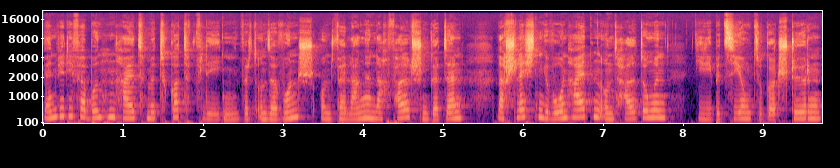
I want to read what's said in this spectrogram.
Wenn wir die Verbundenheit mit Gott pflegen, wird unser Wunsch und Verlangen nach falschen Göttern, nach schlechten Gewohnheiten und Haltungen, die die Beziehung zu Gott stören,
